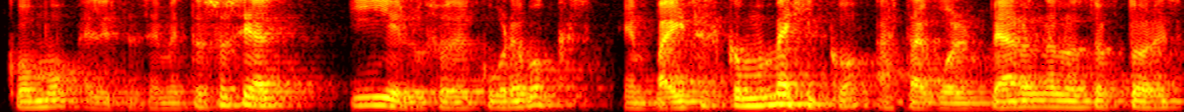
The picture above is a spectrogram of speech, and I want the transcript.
como el distanciamiento social y el uso de cubrebocas. En países como México, hasta golpearon a los doctores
